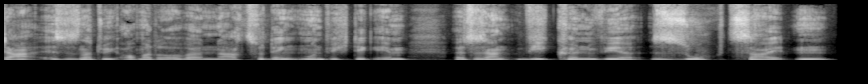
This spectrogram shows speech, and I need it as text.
da ist es natürlich auch mal darüber nachzudenken und wichtig eben äh, zu sagen, wie können wir Suchzeiten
